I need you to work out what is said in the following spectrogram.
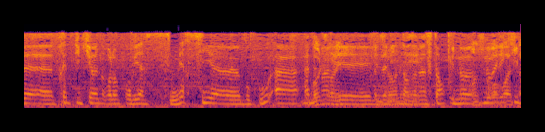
euh, Fred Piquion, Roland Courbias, merci euh, beaucoup. À, à demain, les, amis, dans un instant, une, nouvelle équipe.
